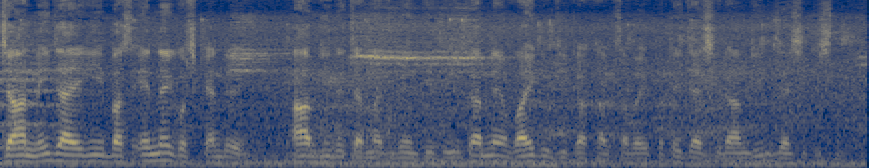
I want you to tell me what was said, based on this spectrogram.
ਜਾਨ ਨਹੀਂ ਜਾਏਗੀ, ਬਸ ਇੰਨਾ ਹੀ ਕੁਝ ਕਹਿੰਦੇ, ਆਪ ਜੀ ਦੇ ਚਰਨਾਂ 'ਚ ਬੇਨਤੀ ਅਪੀਲ ਕਰਨੇ ਆ ਵਾਹਿਗੁਰੂ ਜੀ ਕਾ ਖਾਲਸਾ, ਵਾਹਿਗੁਰੂ ਫਤਿਹ। ਜੈ ਸ਼੍ਰੀ ਰਾਮ ਜੀ, ਜੈ ਸ਼੍ਰੀ ਕ੍ਰਿਸ਼ਨ।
